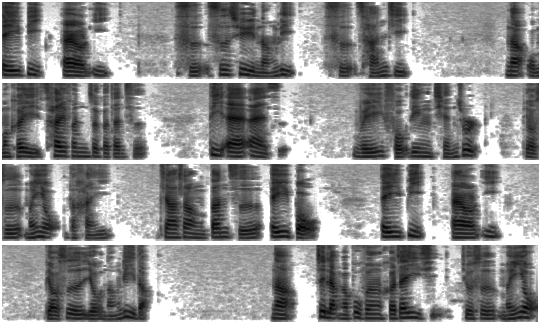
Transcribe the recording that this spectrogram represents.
a b l e，使失去能力，使残疾。那我们可以拆分这个单词，d i s 为否定前缀，表示没有的含义，加上单词 able，a b l e。表示有能力的，那这两个部分合在一起就是没有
